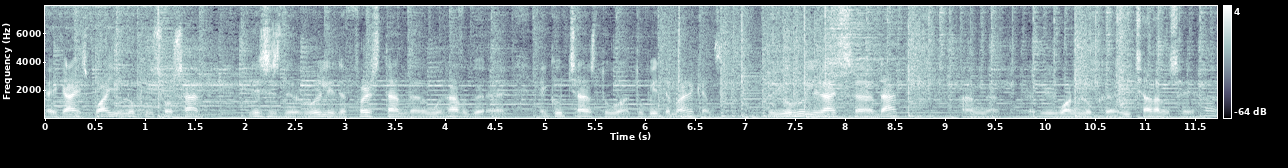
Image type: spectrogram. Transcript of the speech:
Hey guys, why are you looking so sad? This is the, really the first time that we have a, a, a good chance to, uh, to beat the Americans. Do you really like uh, that? And uh, everyone look at each other and say, ah,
